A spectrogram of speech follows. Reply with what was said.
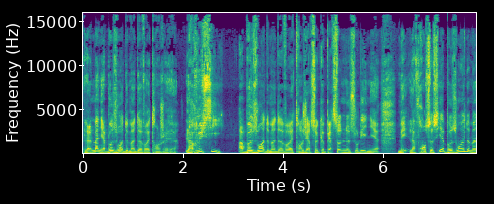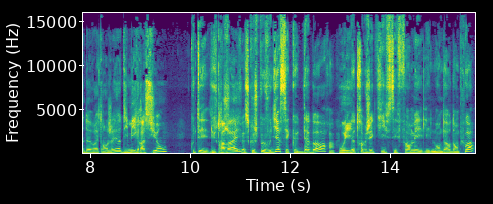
L'Allemagne a besoin de main-d'œuvre étrangère. La Russie a besoin de main-d'œuvre étrangère, ce que personne ne souligne. Mais la France aussi a besoin de main-d'œuvre étrangère, d'immigration Écoutez, du travail? ce que je peux vous dire, c'est que d'abord, notre objectif, c'est former les demandeurs d'emploi.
